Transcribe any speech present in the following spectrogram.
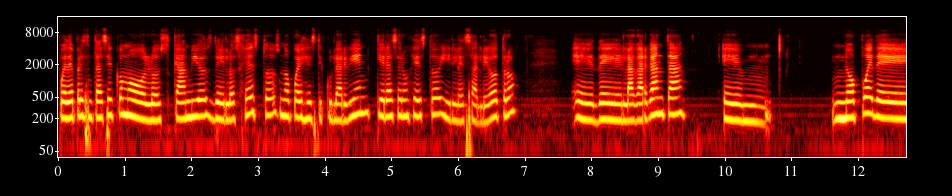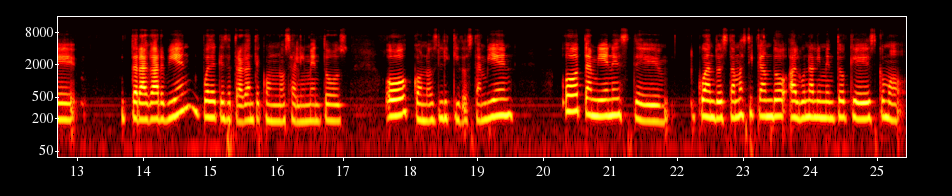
puede presentarse como los cambios de los gestos, no puede gesticular bien, quiere hacer un gesto y le sale otro. Eh, de la garganta Em, no puede tragar bien, puede que se tragante con los alimentos o con los líquidos también. O también este, cuando está masticando algún alimento que es como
